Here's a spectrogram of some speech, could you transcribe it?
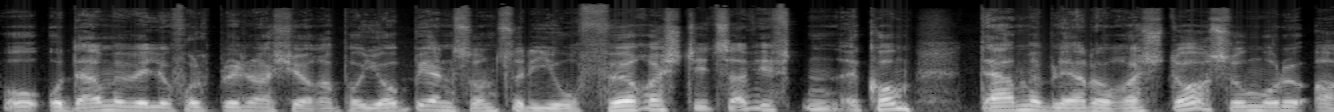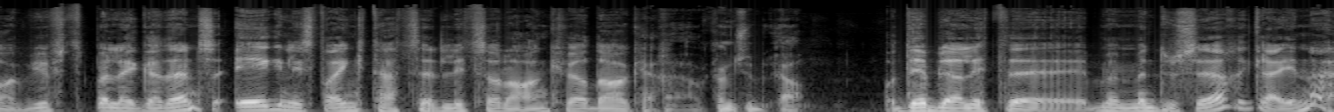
og, og dermed vil jo folk begynne å kjøre på jobb igjen, sånn som de gjorde før rushtidsavgiften kom. Dermed blir det rush da, så må du avgiftsbelegge den. Så egentlig strengt tatt er det litt sånn annenhver dag her. Ja, kanskje, ja. Og det blir litt eh, Men, men du ser greiene.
